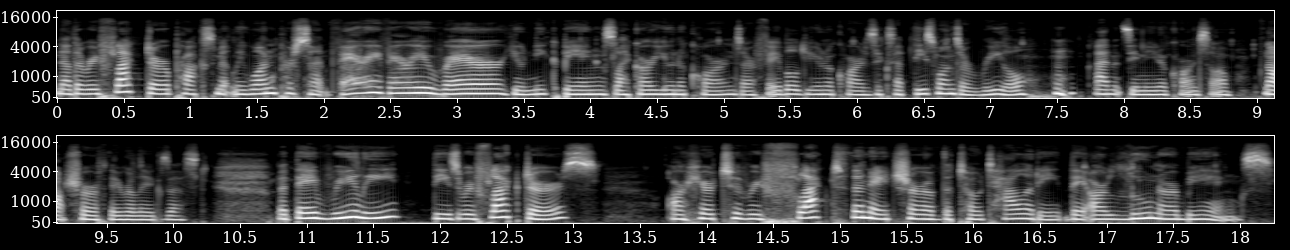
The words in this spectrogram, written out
now, the reflector, approximately 1%, very, very rare, unique beings like our unicorns, our fabled unicorns, except these ones are real. I haven't seen a unicorn, so I'm not sure if they really exist. But they really, these reflectors, are here to reflect the nature of the totality. They are lunar beings.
